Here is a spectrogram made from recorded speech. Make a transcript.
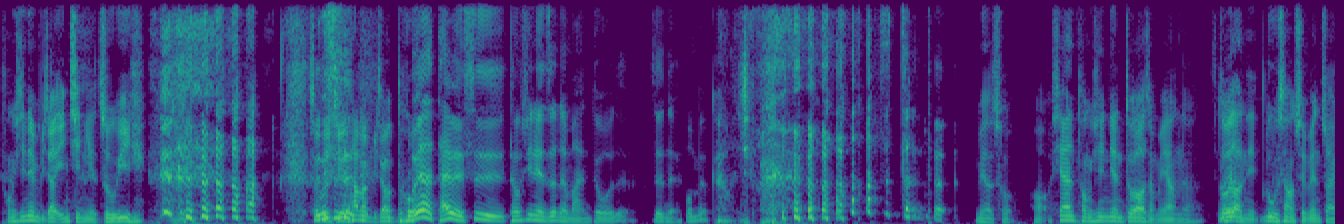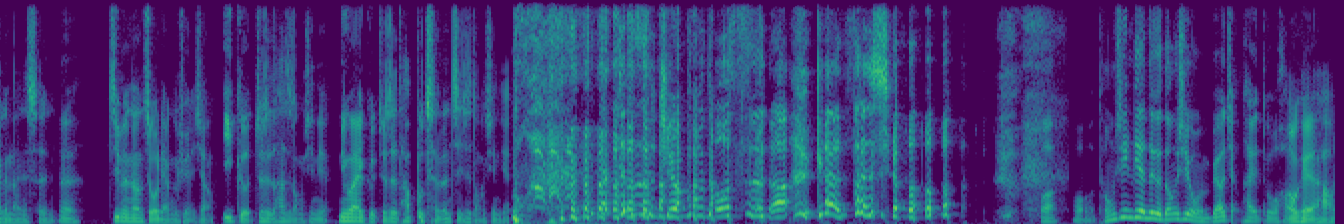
同性恋比较引起你的注意。所以你觉得他们比较多？我觉得台北市同性恋真的蛮多的，真的，我没有开玩笑，是真的，没有错。哦，现在同性恋多到怎么样呢？多到你路上随便抓一个男生，嗯，基本上只有两个选项，一个就是他是同性恋，另外一个就是他不承认自己是同性恋，就是全部都是啊！看三小，哇哦，同性恋这个东西我们不要讲太多，好，OK，好。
